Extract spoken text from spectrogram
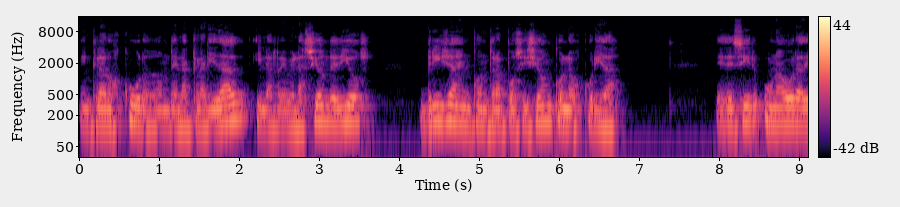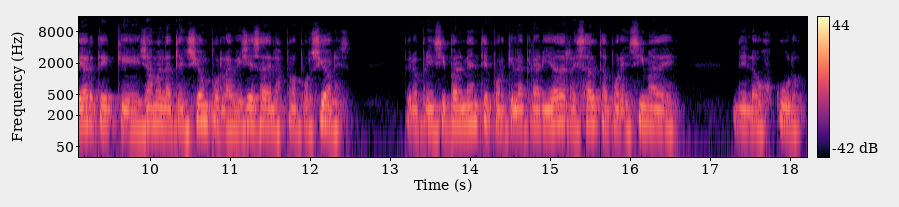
en claroscuro, donde la claridad y la revelación de Dios brilla en contraposición con la oscuridad es decir, una obra de arte que llama la atención por la belleza de las proporciones, pero principalmente porque la claridad resalta por encima de, de lo oscuro.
